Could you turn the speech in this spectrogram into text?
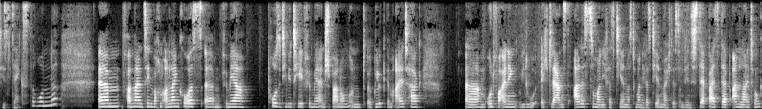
die sechste Runde ähm, von meinem 10 Wochen Online-Kurs ähm, für mehr Positivität, für mehr Entspannung und äh, Glück im Alltag. Ähm, und vor allen Dingen, wie du echt lernst, alles zu manifestieren, was du manifestieren möchtest und die Step-by-Step-Anleitung.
